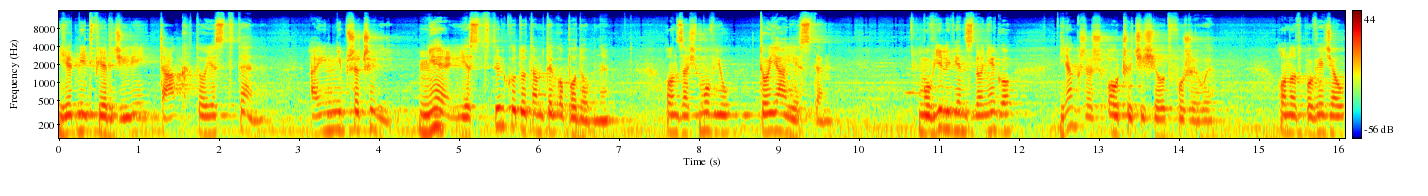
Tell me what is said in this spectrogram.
Jedni twierdzili: Tak, to jest ten, a inni przeczyli: Nie, jest tylko do tamtego podobny. On zaś mówił: To ja jestem. Mówili więc do niego: Jakżeż oczy ci się otworzyły? On odpowiedział:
